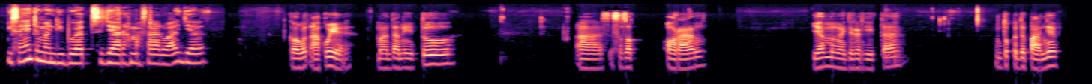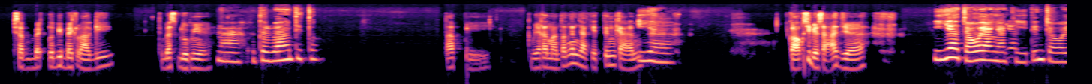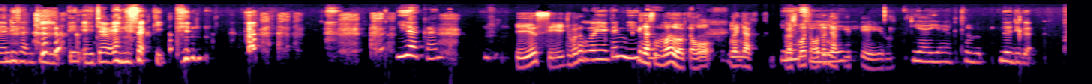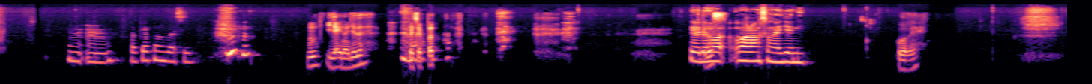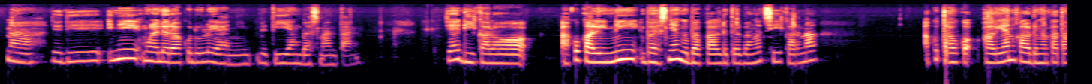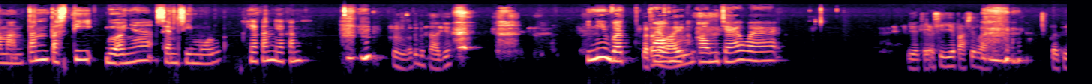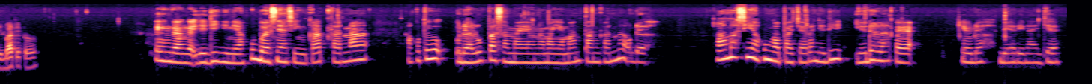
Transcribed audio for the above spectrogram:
bisanya cuma dibuat sejarah masa lalu aja. Kalau menurut aku ya, mantan itu uh, sosok orang yang mengajarkan kita untuk ke depannya bisa baik- lebih baik lagi daripada sebelumnya. Nah, betul banget itu. Tapi kebanyakan mantan kan nyakitin kan. Iya. Kalau aku sih biasa aja. Iya, cowok yang nyakitin, cowok yang disakitin, eh cewek yang disakitin. Iya kan? Iya sih, cuma kan Kebanyakan gitu. nggak semua loh cowok nggak nyak, nggak Iya semua cowok tuh sih. nyakitin. Iya, iya, betul, betul juga. Mm-mm. Tapi aku enggak sih. Hmm, iyain aja deh, cepet. Ya udah Terus mau, mau langsung aja nih. boleh. Nah, jadi ini mulai dari aku dulu ya nih, berarti yang bahas mantan. Jadi kalau aku kali ini bahasnya nggak bakal detail banget sih, karena aku tahu kok kalian kalau dengar kata mantan pasti bawaannya sensi mulu. Ya kan, ya kan? Hmm, itu biasa aja. Ini buat kaum lain. kaum cewek. Iya cewek sih iya pasti lah. Tiba itu. Eh enggak enggak jadi gini aku bahasnya singkat karena aku tuh udah lupa sama yang namanya mantan karena udah lama sih aku nggak pacaran jadi ya udahlah kayak ya udah biarin aja.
